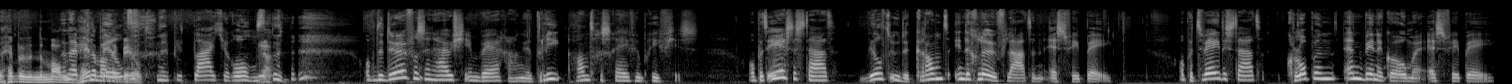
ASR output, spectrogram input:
hebben we de man helemaal in beeld. Dan heb je het plaatje rond. Ja. Op de deur van zijn huisje in Bergen hangen drie handgeschreven briefjes. Op het eerste staat... Wilt u de krant in de gleuf laten, SVP? Op het tweede staat kloppen en binnenkomen SVP.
